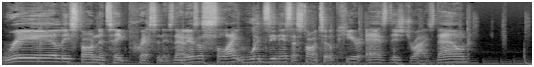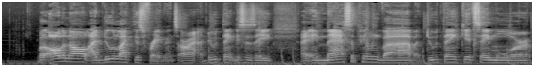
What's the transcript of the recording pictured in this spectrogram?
really starting to take precedence. Now there's a slight woodsiness that's starting to appear as this dries down. But all in all, I do like this fragrance. All right, I do think this is a a mass appealing vibe. I do think it's a more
